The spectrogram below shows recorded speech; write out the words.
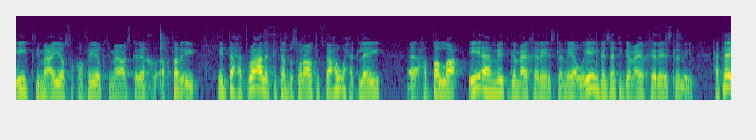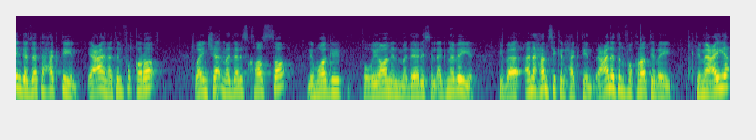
إيه اجتماعية وثقافية واجتماعية وعسكرية؟ أختار إيه؟ أنت هتروح على الكتاب بسرعة وتفتحه هتلاقي آه، هتطلع إيه أهمية الجمعية الخيرية الإسلامية وإيه إنجازات الجمعية الخيرية الإسلامية. هتلاقي إنجازاتها حاجتين إعانة الفقراء وإنشاء مدارس خاصة لمواجهة طغيان المدارس الأجنبية. يبقى أنا همسك الحاجتين إعانة الفقراء تبقى إيه؟ اجتماعية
